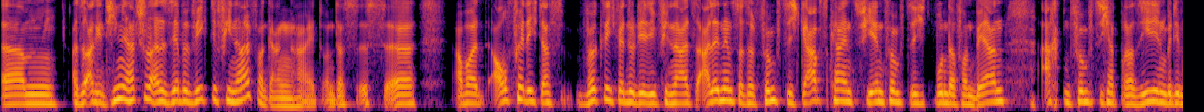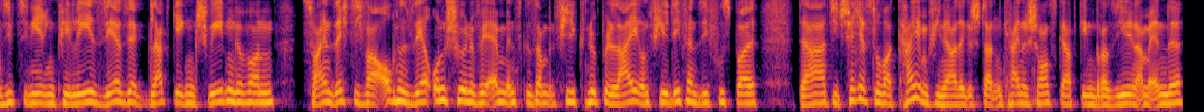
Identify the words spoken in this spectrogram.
Ähm, also Argentinien hat schon eine sehr bewegte Finalvergangenheit und das ist äh, aber auffällig, dass wirklich, wenn du dir die Finals alle nimmst, 1950 gab es keins, 54 Wunder von Bern, 58 hat Brasilien mit dem 17-jährigen Pelé sehr, sehr glatt gegen Schweden gewonnen, 62 war auch eine sehr unschöne WM insgesamt mit viel Knüppelei und viel Defensivfußball. Da hat die Tschechoslowakei im Finale gestanden, keine Chance gehabt gegen Brasilien am Ende.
